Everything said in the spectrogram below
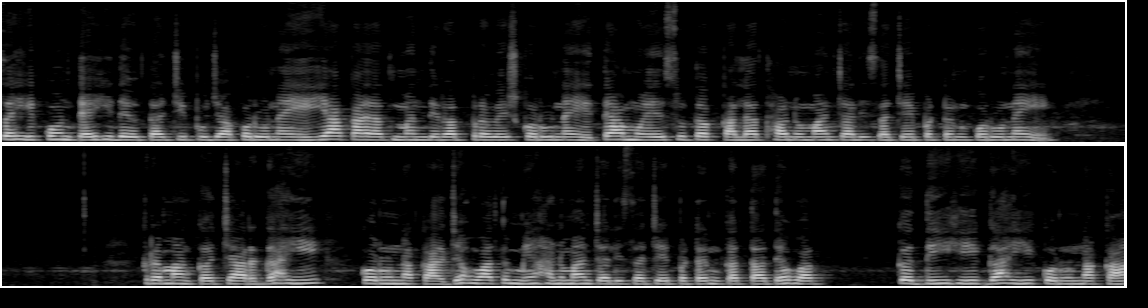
सही कोणत्याही देवताची पूजा करू नये. या काळात मंदिरात प्रवेश करू नये. त्यामुळे सूतक कालात हनुमान चालिसाचे पठण करू नये. क्रमांक चार घाई करू नका. जेव्हा तुम्ही हनुमान चालिसाचे पठण करता तेव्हा कधीही घाई करू नका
